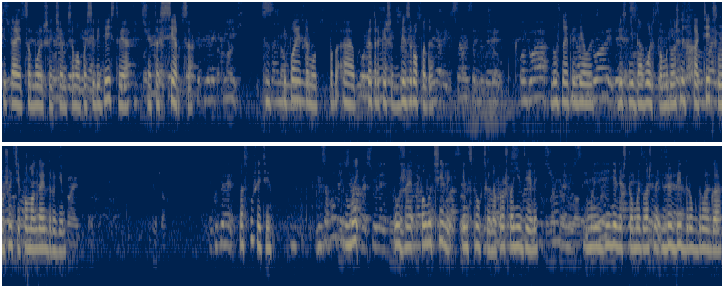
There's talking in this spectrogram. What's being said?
считается больше, чем само по себе действие. Это сердце. И поэтому а, Петр пишет без ропода. Нужно это делать без недовольства. Мы должны хотеть служить и помогать другим. Послушайте, мы уже получили инструкцию на прошлой неделе. Мы видели, что мы должны любить друг друга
